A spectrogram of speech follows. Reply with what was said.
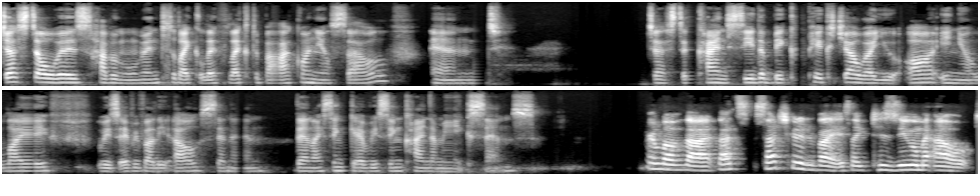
just always have a moment to like reflect back on yourself and just to kind of see the big picture where you are in your life with everybody else and then then I think everything kind of makes sense. I love that. That's such good advice. Like to zoom out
